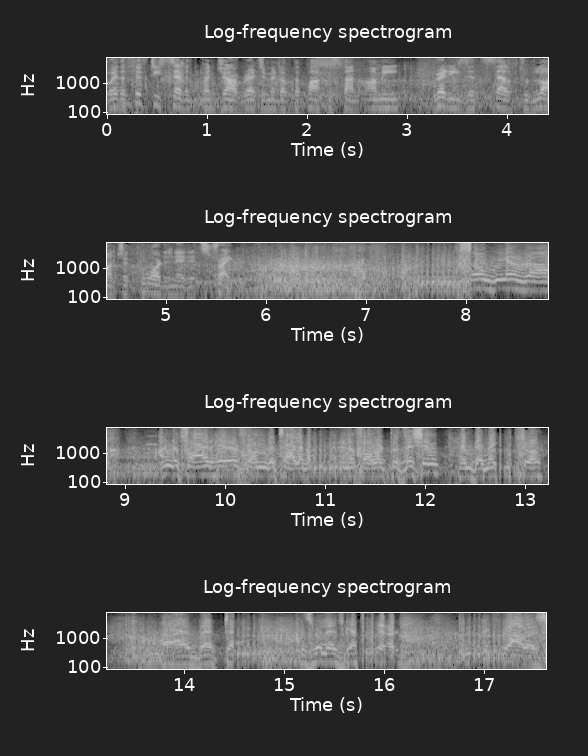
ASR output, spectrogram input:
where the 57th Punjab Regiment of the Pakistan Army readies itself to launch a coordinated strike. So we are uh, under fire here from the Taliban. We're in a forward position and they're making sure uh, that uh, this village gets cleared in the next few hours.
